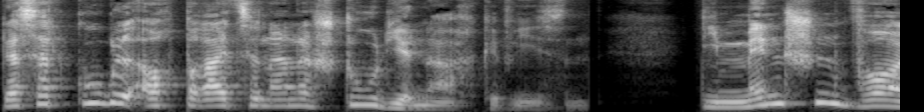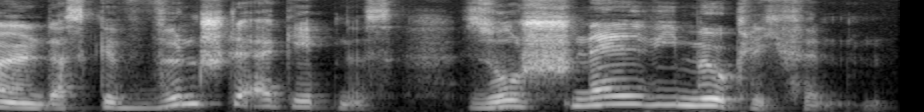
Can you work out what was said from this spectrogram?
Das hat Google auch bereits in einer Studie nachgewiesen. Die Menschen wollen das gewünschte Ergebnis so schnell wie möglich finden.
